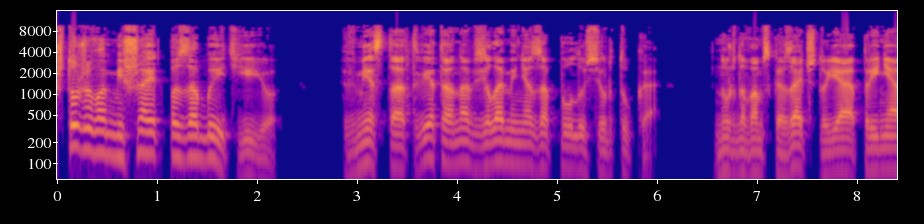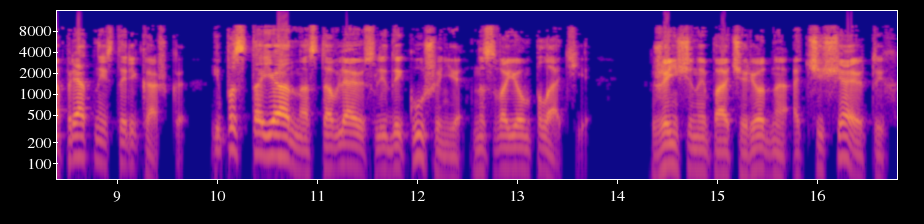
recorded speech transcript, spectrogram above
Что же вам мешает позабыть ее? Вместо ответа она взяла меня за полу сюртука. Нужно вам сказать, что я принеопрятный старикашка и постоянно оставляю следы кушанья на своем платье. Женщины поочередно очищают их,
